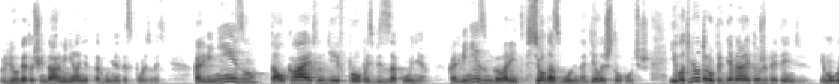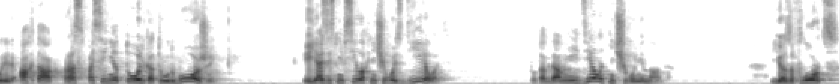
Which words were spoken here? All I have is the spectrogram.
любят очень, да, армяне этот аргумент использовать. Кальвинизм толкает людей в пропасть беззакония. Кальвинизм говорит, все дозволено, делай что хочешь. И вот Лютеру предъявляли ту же претензию. Ему говорили, ах так, раз спасение только труд Божий, и я здесь не в силах ничего сделать, то тогда мне и делать ничего не надо. Йозеф Лордс,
